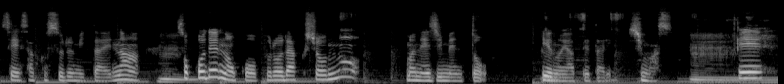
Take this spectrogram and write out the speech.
制作するみたいな、そこでのこうプロダクションのマネジメントっていうのをやってたりします。で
